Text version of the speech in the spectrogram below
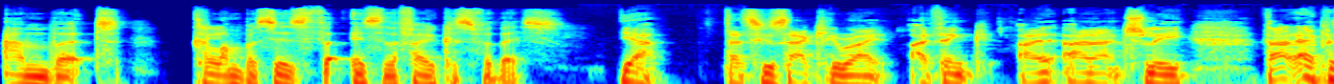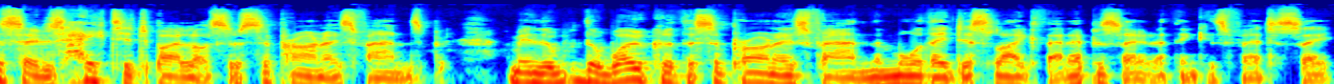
and that Columbus is the, is the focus for this. Yeah, that's exactly right. I think, I, and actually, that episode is hated by lots of Sopranos fans. But I mean, the, the woker the Sopranos fan, the more they dislike that episode. I think it's fair to say.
